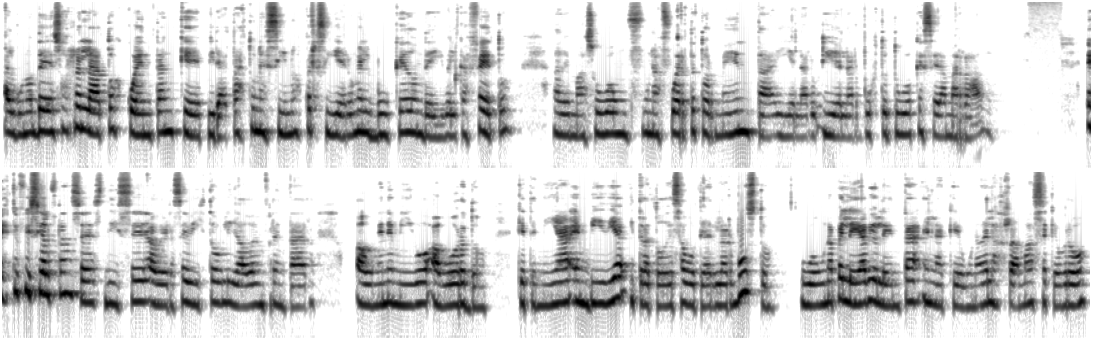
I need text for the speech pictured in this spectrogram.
Algunos de esos relatos cuentan que piratas tunecinos persiguieron el buque donde iba el cafeto, Además hubo una fuerte tormenta y el, arbusto tuvo que ser amarrado. Este oficial francés dice haberse visto obligado a enfrentar a un enemigo a bordo que tenía envidia y trató de sabotear el arbusto. Hubo una pelea violenta en la que una de las ramas se quebró,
